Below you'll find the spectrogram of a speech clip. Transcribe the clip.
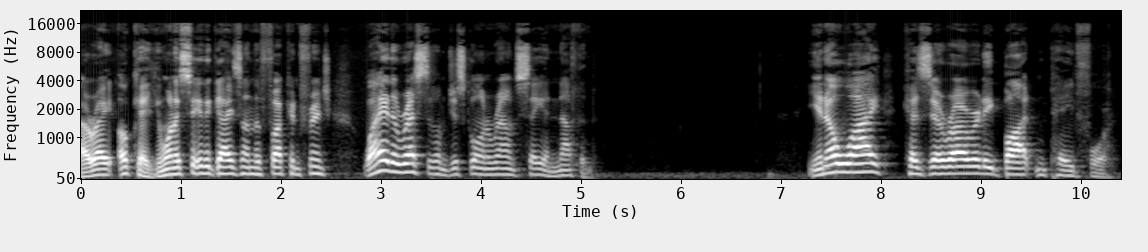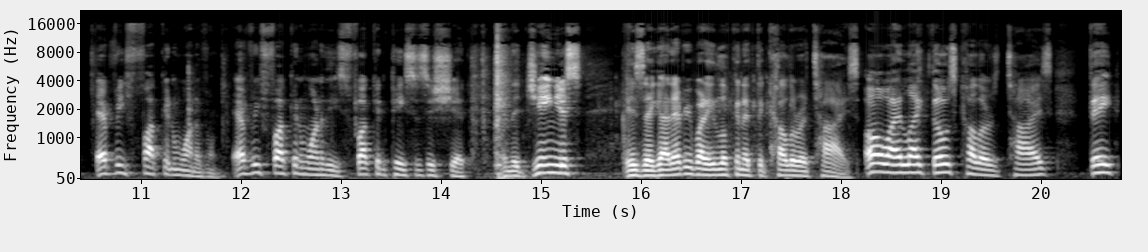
All right? Okay, you want to say the guys on the fucking fringe? Why are the rest of them just going around saying nothing? You know why? Because they're already bought and paid for. Every fucking one of them. Every fucking one of these fucking pieces of shit. And the genius is they got everybody looking at the color of ties. Oh, I like those color ties. They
